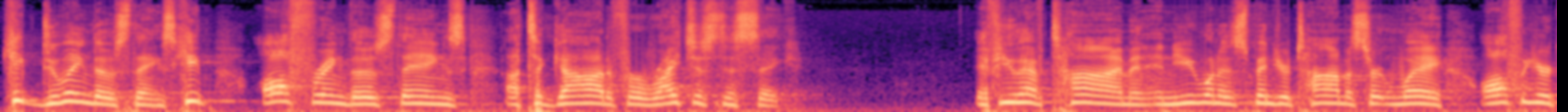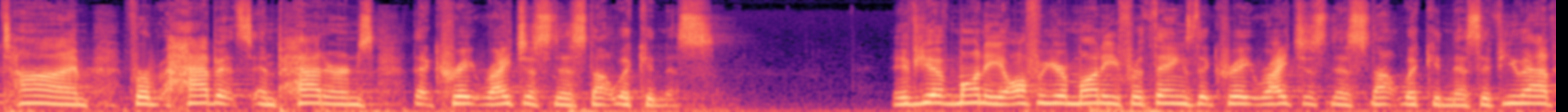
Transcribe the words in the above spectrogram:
Keep doing those things. Keep offering those things uh, to God for righteousness' sake. If you have time and, and you want to spend your time a certain way, offer your time for habits and patterns that create righteousness, not wickedness. If you have money, offer your money for things that create righteousness, not wickedness. If you have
